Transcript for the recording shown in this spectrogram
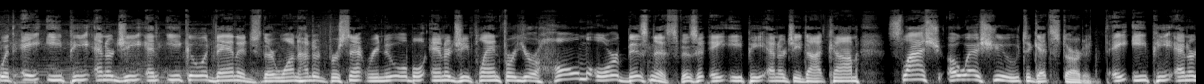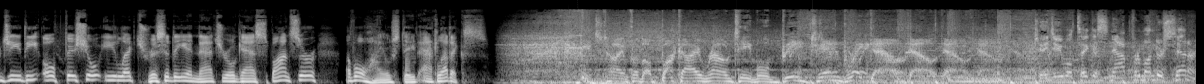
with AEP Energy and Eco Advantage, their 100% renewable energy plan for your home or business. Visit aepenergy.com slash OSU to get started. AEP Energy, the official electricity and natural gas sponsor of Ohio State Athletics. It's time for the Buckeye Roundtable Big Ten Breakdown. Down, down, down, down. JJ will take a snap from under center.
